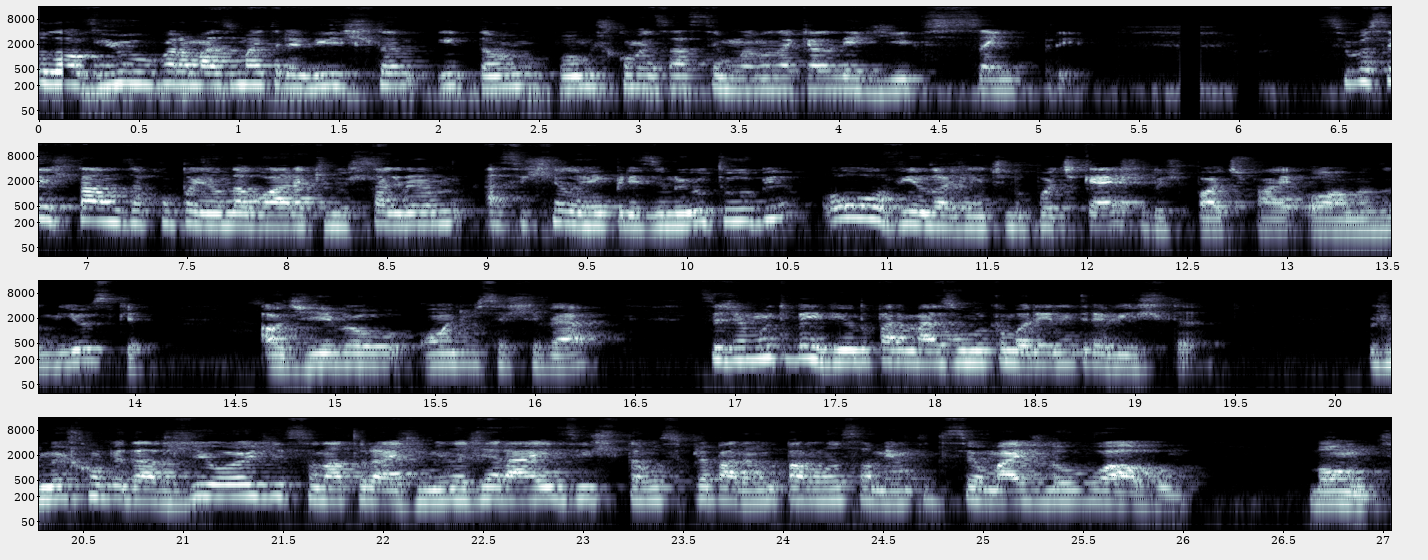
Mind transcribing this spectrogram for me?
ao vivo para mais uma entrevista, então vamos começar a semana naquela energia de sempre. Se você está nos acompanhando agora aqui no Instagram, assistindo a reprise no YouTube ou ouvindo a gente no podcast do Spotify ou Amazon Music, audível, onde você estiver, seja muito bem-vindo para mais um Luca Moreira Entrevista. Os meus convidados de hoje são naturais de Minas Gerais e estão se preparando para o lançamento de seu mais novo álbum, Bond.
